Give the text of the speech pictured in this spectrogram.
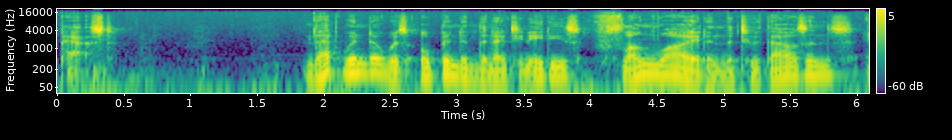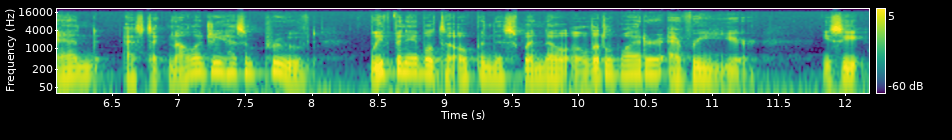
past. That window was opened in the 1980s, flung wide in the 2000s, and as technology has improved, we've been able to open this window a little wider every year. You see,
